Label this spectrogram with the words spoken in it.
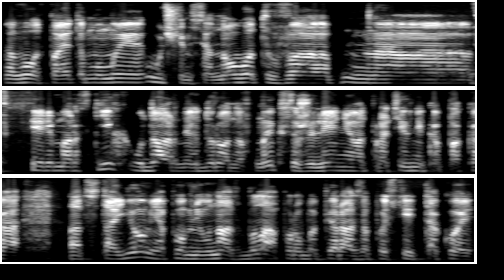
Вот, поэтому мы учимся. Но вот в, э, в сфере морских ударных дронов мы, к сожалению, от противника пока отстаем. Я помню, у нас была проба пера запустить такой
